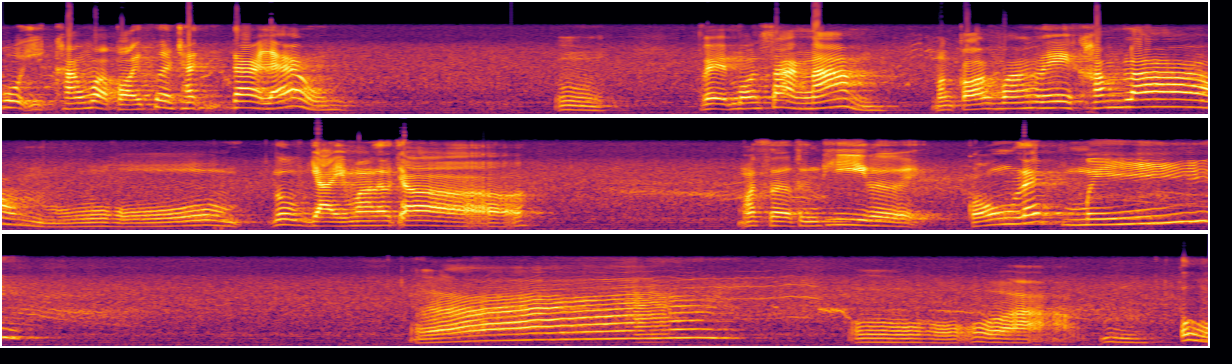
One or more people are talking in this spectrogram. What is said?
พูดอีกครั้งว่าปล่อยเพื่อนฉันได้แล้ว อืมเวทมนต์สร้างน้ำมังกรวาเลคำรามโอ้โหลูกใหญ่มาแล้วจ้า มาเสิร์ฟถึงที่เลยกงเล็บหมีว้าวโอ้โหว้าวอืมโอ้โห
